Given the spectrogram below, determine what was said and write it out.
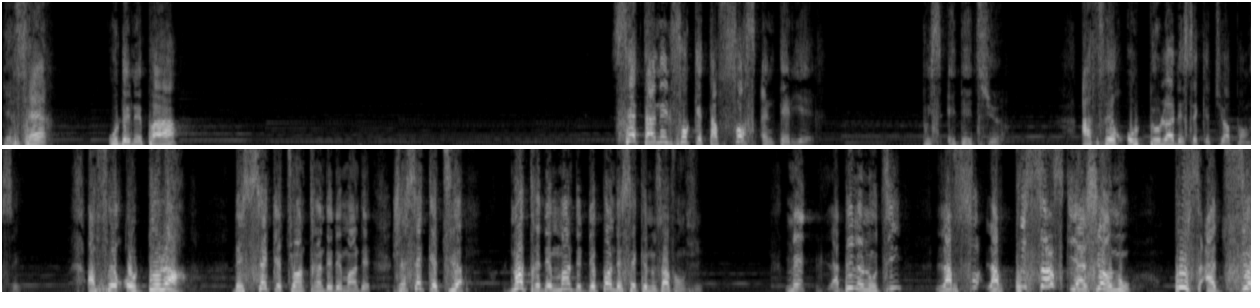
de faire ou de ne pas Cette année, il faut que ta force intérieure puisse aider Dieu à faire au-delà de ce que tu as pensé, à faire au-delà de ce que tu es en train de demander. Je sais que tu as, notre demande dépend de ce que nous avons vu. Mais la Bible nous dit, la, la puissance qui agit en nous pousse à Dieu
